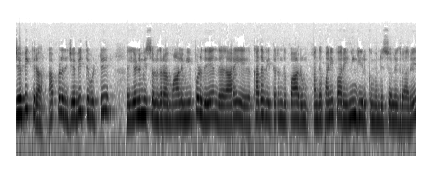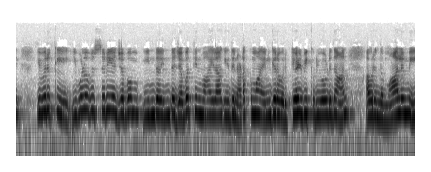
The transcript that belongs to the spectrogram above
ஜெபிக்கிறார். அப்பொழுது ஜெபித்து விட்டு எழும்பி சொல்கிறார் மாலும் இப்பொழுது அந்த அறையை கதவை திறந்து பாரும். அந்த பனிப்பாறை நீங்கி இருக்கும் என்று சொல்லுகிறாரு. இவருக்கு இவ்வளவு சிறிய ஜெபம் இந்த இந்த ஜெபத்தின் வாயிலாக இது நடக்குமா என்கிற ஒரு கேள்விக்குறியோடு தான் அவர் இந்த மாலுமி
